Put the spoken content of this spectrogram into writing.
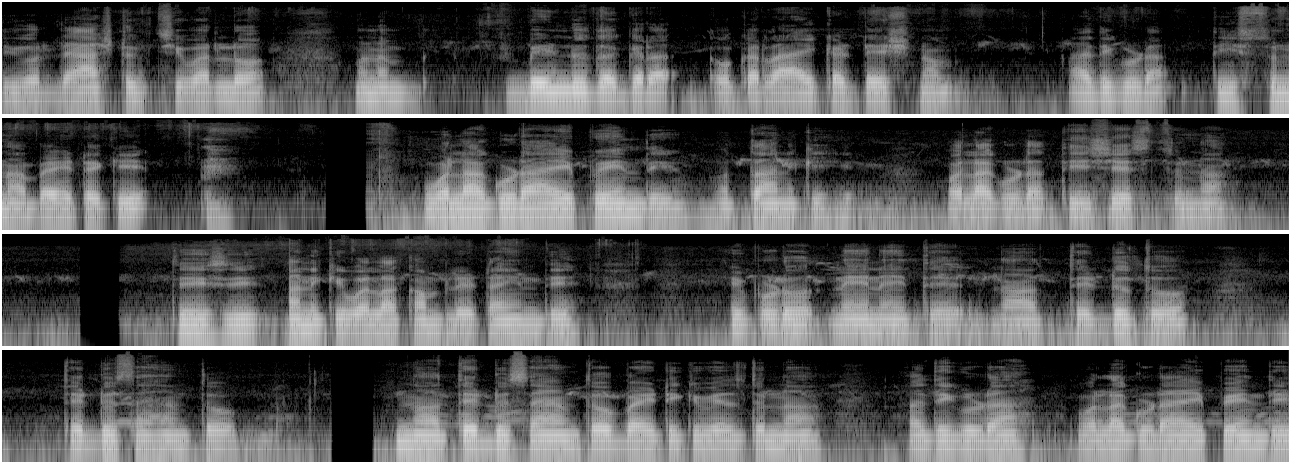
ఇదిగో లాస్ట్ చివర్లో మనం బెండు దగ్గర ఒక రాయి కట్టేసినాం. అది కూడా తీస్తున్నా బయటకి. వల కూడా అయిపోయింది మొత్తానికి. వల కూడా తీసేస్తున్నా. తీసి దానికి వల కంప్లీట్ అయింది. ఇప్పుడు నేనైతే నా తెడ్డుతో తెడ్డు సాయంతో నా తెడ్డు సాయంతో బయటికి వెళ్తున్నా. అది కూడా వాళ్ళకు కూడా అయిపోయింది.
